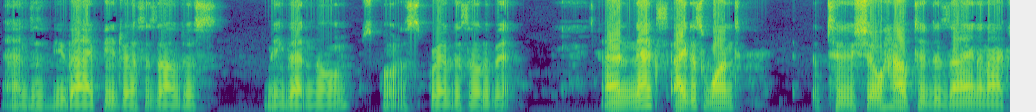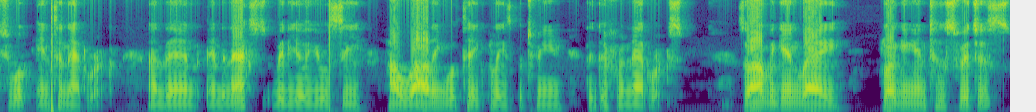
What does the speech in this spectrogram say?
And to view the IP addresses, I'll just make that known. Just spread this out a bit. And next, I just want to show how to design an actual internetwork. And then in the next video, you will see how routing will take place between the different networks. So I'll begin by plugging in two switches,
